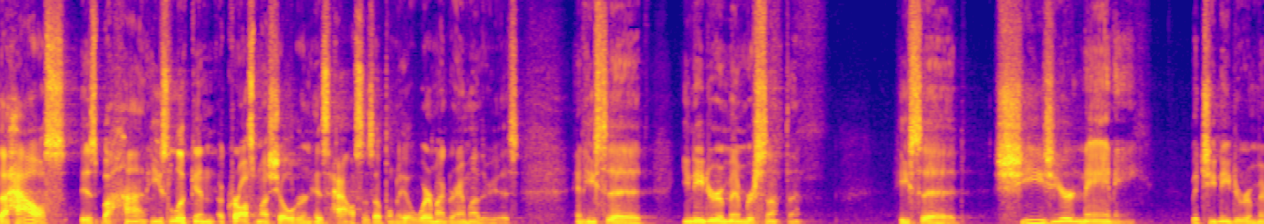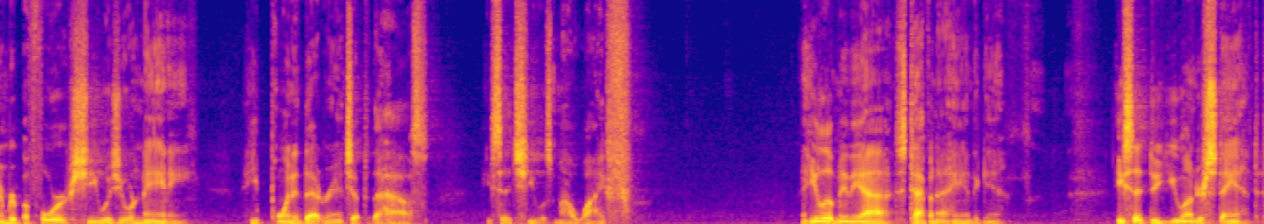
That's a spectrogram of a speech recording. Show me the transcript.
The house is behind. He's looking across my shoulder, and his house is up on the hill where my grandmother is. And he said, You need to remember something. He said, She's your nanny, but you need to remember before she was your nanny, he pointed that wrench up to the house. He said, She was my wife. And he looked me in the eye, just tapping that hand again. He said, Do you understand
